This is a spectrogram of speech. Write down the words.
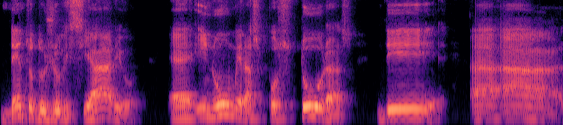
dentro do judiciário, é, inúmeras posturas de, a, a,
